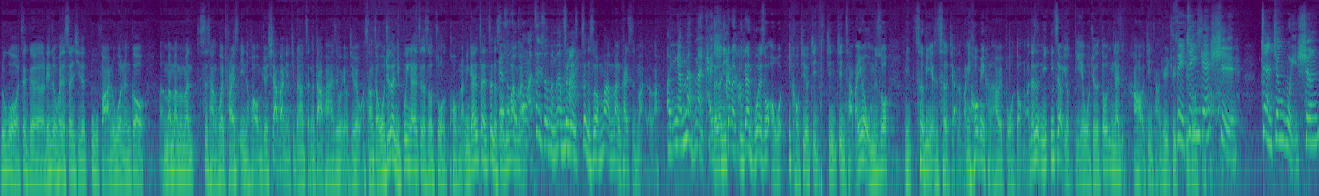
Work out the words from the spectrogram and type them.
如果这个联准会的升息的步伐如果能够呃慢慢慢慢市场会 price in 的话，我们觉得下半年基本上整个大盘还是会有机会往上走。我觉得你不应该在这个时候做空了，你应该在这个时候慢慢。这个时候能不能？这个这个时候慢慢开始买了啦。啊、哦，应该慢慢开始买。对，你当然你当然不会说哦，我一口气就进进进场嘛，因为我们说你撤兵也是撤假的嘛，你后面可能还会波动嘛。但是你你只要有跌，我觉得都应该是好好进场去去。所以这应该是。战争尾声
